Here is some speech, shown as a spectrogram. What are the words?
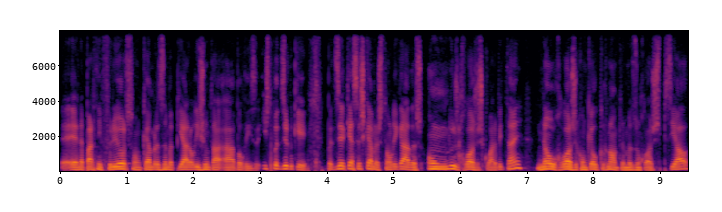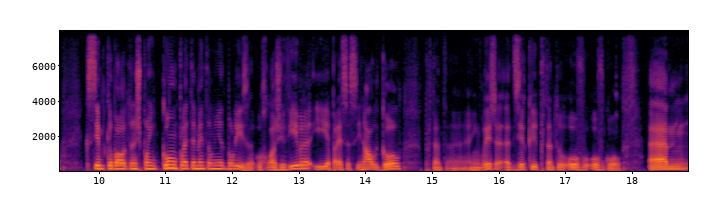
é na parte inferior, são câmaras a mapear ali junto à, à, baliza. Isto para dizer o quê? Para dizer que essas câmaras estão ligadas a um dos relógios que o árbitro tem, não o relógio com aquele cronómetro, mas um relógio especial, que sempre que a bola transpõe completamente a linha de baliza, o relógio vibra e aparece a sinal gol, portanto, eh, em inglês, a dizer que, portanto, houve, houve gol. Um,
